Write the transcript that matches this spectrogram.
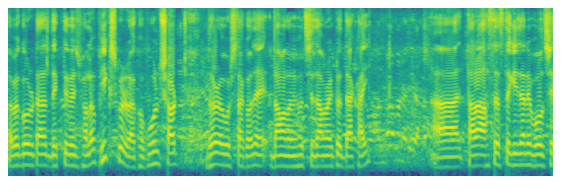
তবে গরুটা দেখতে বেশ ভালো। ফিক্স করে রাখো ফুল শর্ট ধরে বসে থাকো যে দামাদামি হচ্ছে যে আমরা একটু দেখাই। তারা আস্তে আস্তে কি জানে বলছে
